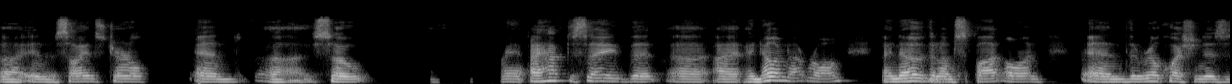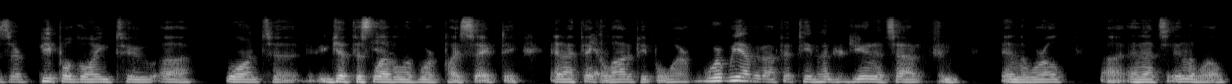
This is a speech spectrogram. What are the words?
in a science journal and uh, so I have to say that uh, I, I, know I'm not wrong. I know that mm-hmm. I'm spot on. And the real question is, is are people going to uh, want to get this level of workplace safety? And I think yeah. a lot of people are. We're, we have about 1,500 units out in, in the world, uh, and that's in the world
